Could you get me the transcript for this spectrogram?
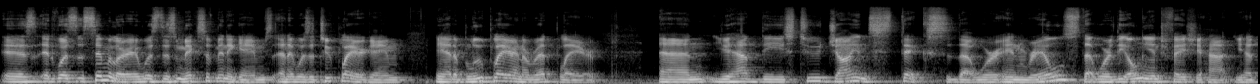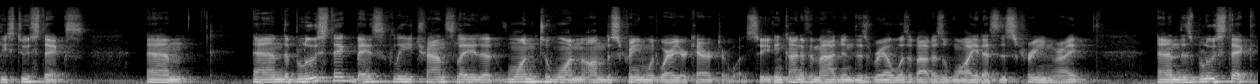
is it was similar. It was this mix of mini games, and it was a two-player game. You had a blue player and a red player, and you had these two giant sticks that were in rails that were the only interface you had. You had these two sticks, um, and the blue stick basically translated one to one on the screen with where your character was. So you can kind of imagine this rail was about as wide as the screen, right? And this blue stick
